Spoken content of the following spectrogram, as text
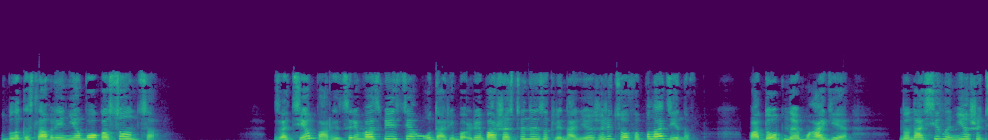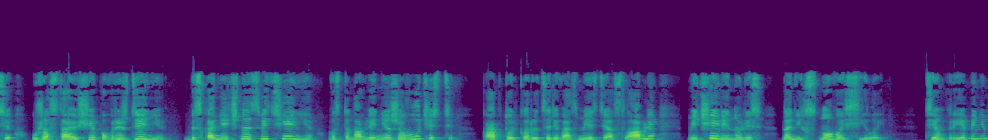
благословление Бога Солнца. Затем по рыцарям возмездия ударили божественные заклинания жрецов и паладинов – Подобная магия наносила нежити ужасающие повреждения, бесконечное свечение, восстановление живучести. Как только рыцари возмездия ослабли, мечи ринулись на них с новой силой. Тем временем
